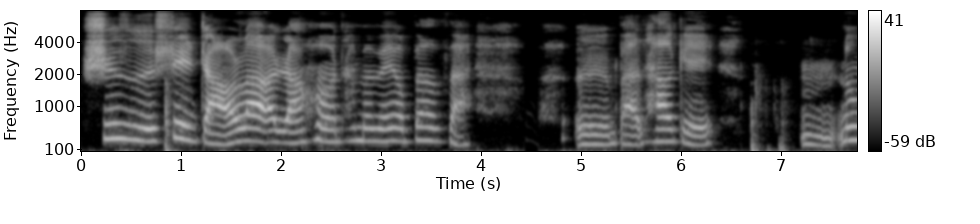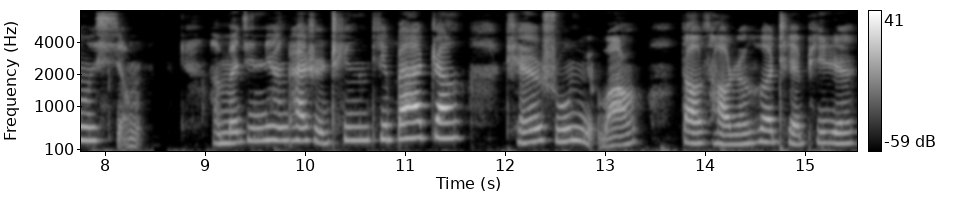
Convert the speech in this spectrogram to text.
狮子睡着了，然后他们没有办法，嗯，把它给嗯弄醒。我们今天开始听第八章：田鼠女王。稻草人和铁皮人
